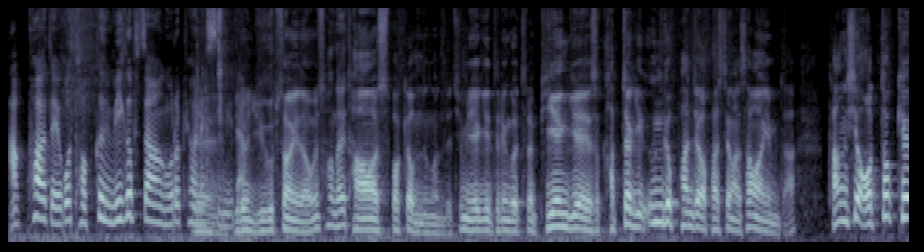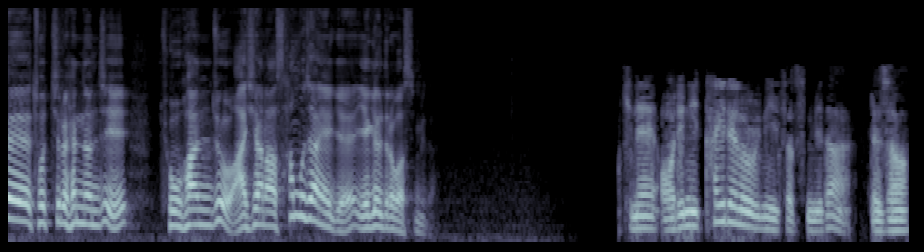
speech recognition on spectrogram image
악화되고 더 큰 위급 상황으로 변했습니다. 네, 이런 위급 상황이 나오면 상당히 당황할 수밖에 없는 건데 지금 얘기 드린 것처럼 비행기에서 갑자기 응급 환자가 발생한 상황입니다. 당시 어떻게 조치를 했는지 조한주 아시아나 사무장에게 얘기를 들어봤습니다. 기내 어린이 타이레놀이 있었습니다. 그래서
